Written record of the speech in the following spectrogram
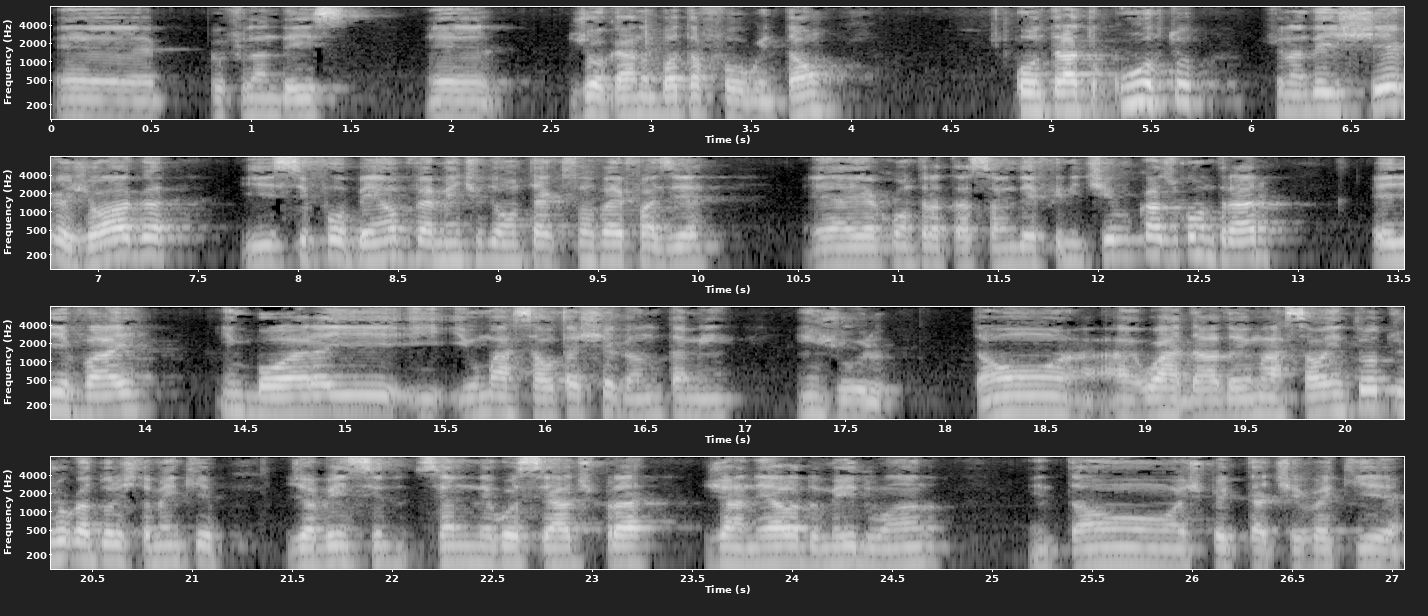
é, para o finlandês é, jogar no Botafogo. Então, contrato curto, o finlandês chega, joga, e se for bem, obviamente o Don Texor vai fazer é, a contratação em definitivo, caso contrário, ele vai embora e, e, e o Marçal está chegando também em julho. Então, aguardado aí o Marçal, entre outros jogadores também que já vêm sendo, sendo negociados para janela do meio do ano. Então, a expectativa é que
